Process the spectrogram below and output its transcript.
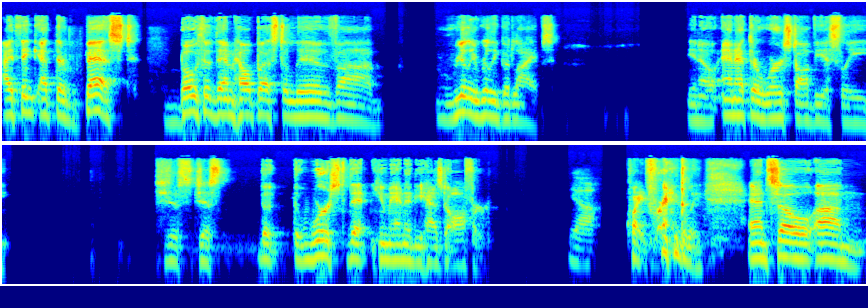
I think at their best, both of them help us to live uh, really, really good lives. You know, and at their worst, obviously, just just the the worst that humanity has to offer. Yeah, quite frankly, and so um,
